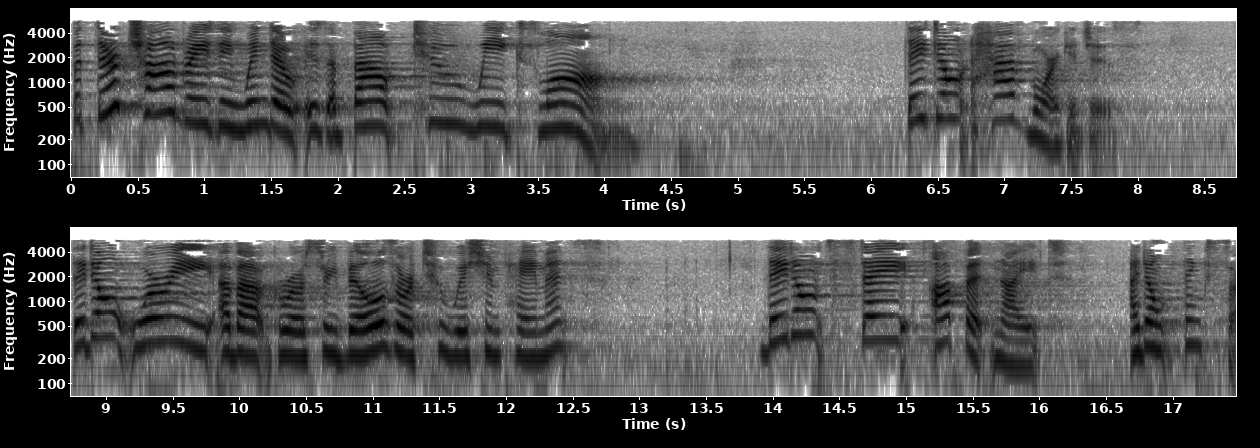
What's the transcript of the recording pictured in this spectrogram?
but their child raising window is about two weeks long. They don't have mortgages. They don't worry about grocery bills or tuition payments. They don't stay up at night. I don't think so.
